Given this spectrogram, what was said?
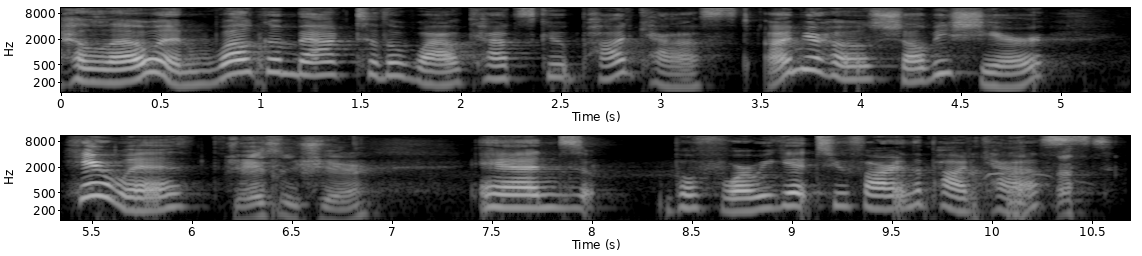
Hello, and welcome back to the Wildcat Scoop podcast. I'm your host, Shelby Scheer, here with Jason Scheer. And before we get too far in the podcast,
